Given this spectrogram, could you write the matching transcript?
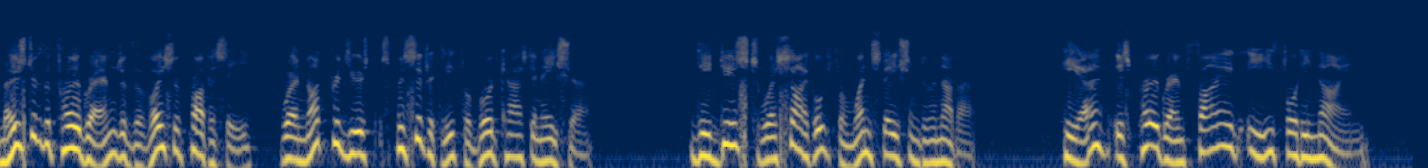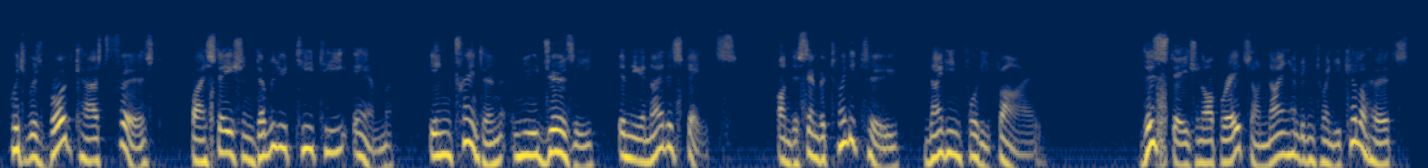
Most of the programs of the Voice of Prophecy were not produced specifically for broadcast in Asia. The discs were cycled from one station to another. Here is program 5E49, which was broadcast first by station WTTM in Trenton, New Jersey, in the United States on December 22, 1945. This station operates on 920 kilohertz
